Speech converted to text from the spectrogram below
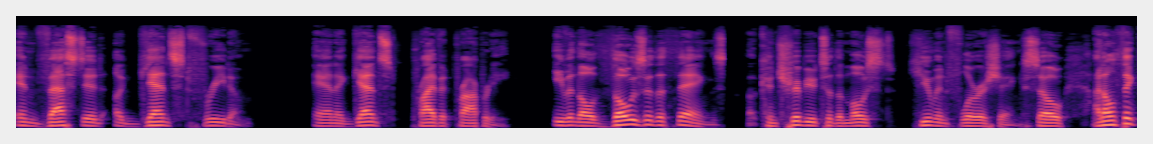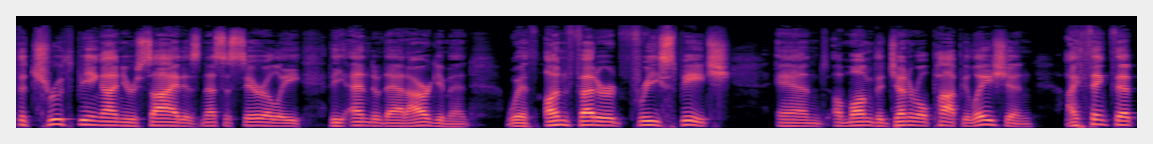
invested against freedom and against private property, even though those are the things that contribute to the most human flourishing. So I don't think the truth being on your side is necessarily the end of that argument. With unfettered free speech and among the general population, I think that,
